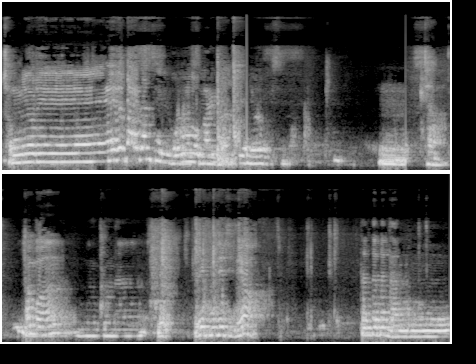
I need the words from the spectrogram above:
정렬의 빨간색으로 빨간색 열어보겠습니다. 음, 자, 한번 누구나 네, 이게 문제지인데요. 딴딴딴딴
